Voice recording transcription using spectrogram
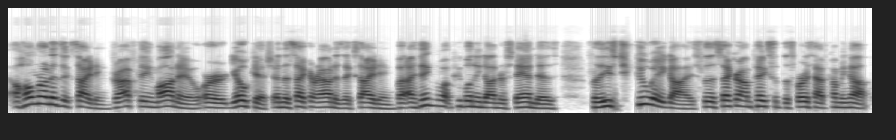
a home run is exciting. Drafting Manu or Jokic in the second round is exciting. But I think what people need to understand is for these two way guys, for the second round picks that the Spurs have coming up,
